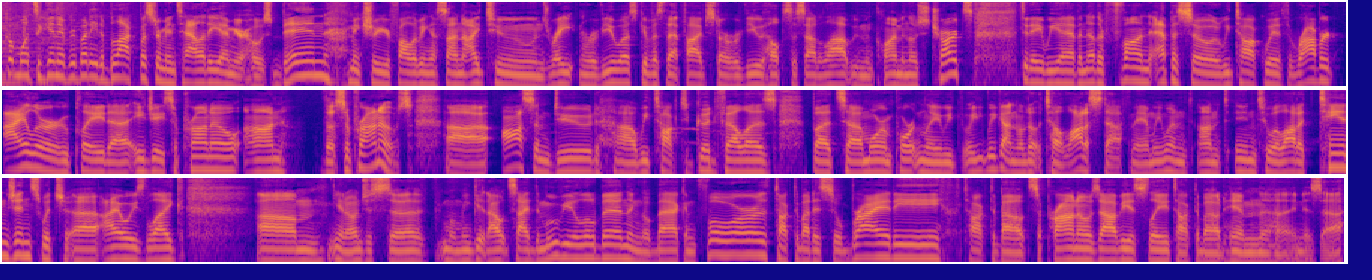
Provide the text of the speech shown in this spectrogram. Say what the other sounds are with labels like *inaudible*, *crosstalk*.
Welcome once again, everybody, to Blockbuster Mentality. I'm your host, Ben. Make sure you're following us on iTunes, rate and review us. Give us that five star review, helps us out a lot. We've been climbing those charts. Today, we have another fun episode. We talk with Robert Iler, who played uh, AJ Soprano on the Sopranos. Uh, awesome dude. Uh, we talked Goodfellas, but uh, more importantly, we, we, we got into a lot of stuff, man. We went on into a lot of tangents, which uh, I always like um, you know, just uh, when we get outside the movie a little bit and then go back and forth, talked about his sobriety, talked about Sopranos, obviously, talked about him uh, in his uh,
